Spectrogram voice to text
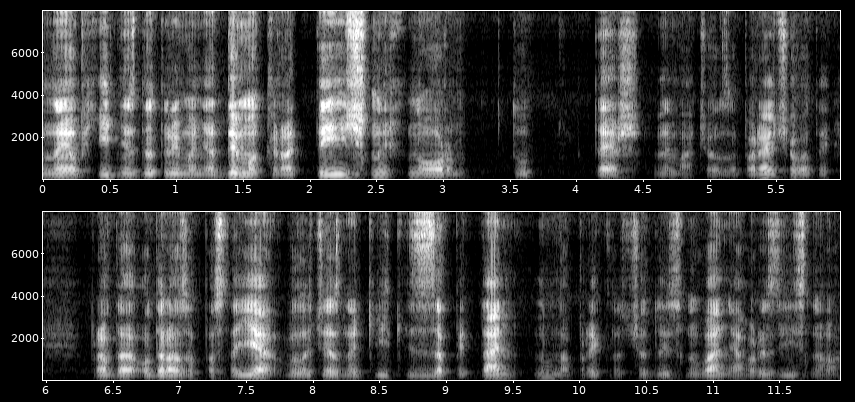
необхідність дотримання демократичних норм. Тут теж нема чого заперечувати. Правда, одразу постає величезна кількість запитань, ну, наприклад, щодо існування горизвісного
